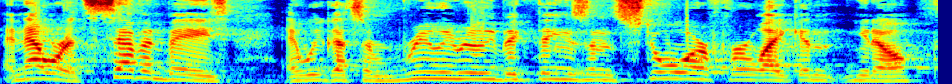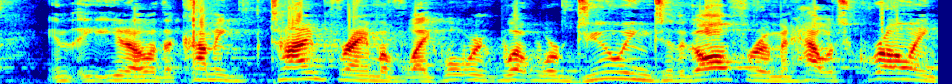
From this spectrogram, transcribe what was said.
and now we're at seven bays and we've got some really really big things in store for like in you know in you know the coming time frame of like what we're what we're doing to the golf room and how it's growing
